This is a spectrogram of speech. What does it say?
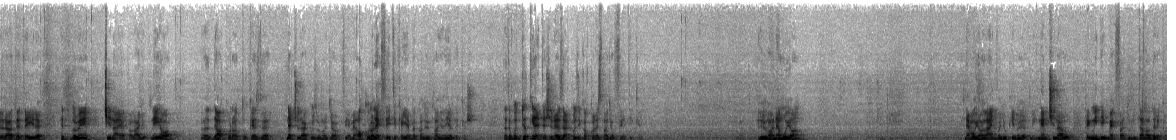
rá a tetejére, mit tudom én, csinálják a lányok néha, de akkor attól kezdve ne csodálkozzon, hogy a fél, mert akkor a legféltékenyebbek a nők, nagyon érdekes. Tehát akkor tökéletesen elzárkozik, akkor lesz nagyon féltékeny. Ő már nem olyan, nem olyan lány vagyok, én olyat még nem csinálok, meg mindig megfájdul utána a derekam.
